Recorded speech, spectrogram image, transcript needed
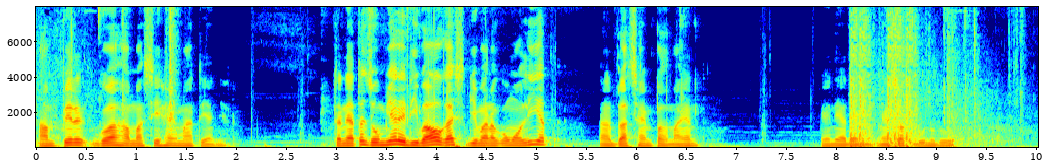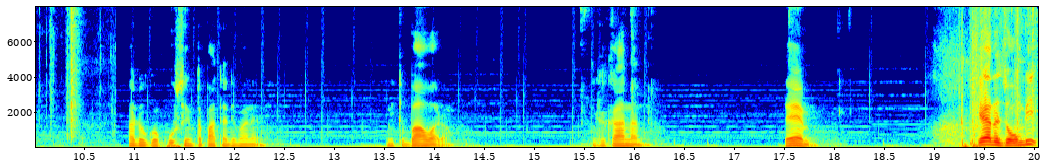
Hampir gua sama si Hank mati anjir. Ternyata zombie ada di bawah guys. Gimana gua mau lihat? Nah, blood sample main. Ya, ini ada yang ngesot bunuh dulu. Aduh, gue pusing tepatnya di mana. Ini ke bawah dong. Ini ke kanan. Damn. Kayak ada zombie.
